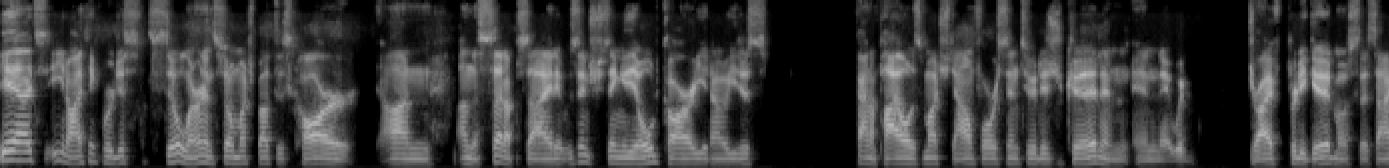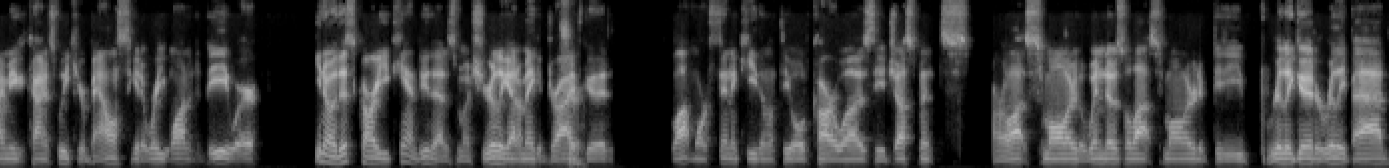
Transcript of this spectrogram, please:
Yeah, it's you know I think we're just still learning so much about this car on on the setup side. It was interesting the old car, you know, you just kind of pile as much downforce into it as you could, and and it would drive pretty good most of the time. You could kind of tweak your balance to get it where you want it to be. Where you know this car you can't do that as much. You really got to make it drive sure. good. A lot more finicky than what the old car was. The adjustments are a lot smaller. The windows a lot smaller to be really good or really bad.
